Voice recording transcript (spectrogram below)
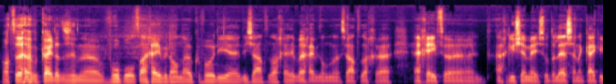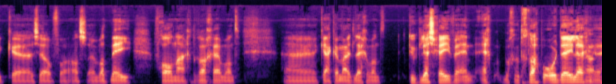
Wat eh, kan je dat eens een eh, voorbeeld aan geven dan? Ook voor die, die zaterdag. Hè? Wij geven dan zaterdag en geeft eigenlijk Lucien meestal de les. En dan kijk ik zelf als wat mee, vooral naar gedrag. Hè? Want kijk, ik kan hem uitleggen, want natuurlijk lesgeven en echt het gedrag beoordelen. Ja. eh,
